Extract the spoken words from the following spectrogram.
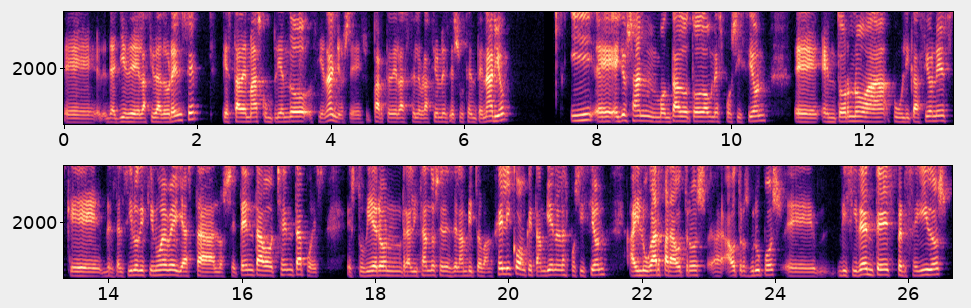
eh, de allí de la ciudad de Orense, que está además cumpliendo 100 años, es parte de las celebraciones de su centenario. Y eh, ellos han montado toda una exposición eh, en torno a publicaciones que desde el siglo XIX y hasta los 70 o 80 pues, estuvieron realizándose desde el ámbito evangélico, aunque también en la exposición hay lugar para otros, a otros grupos disidentes, perseguidos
